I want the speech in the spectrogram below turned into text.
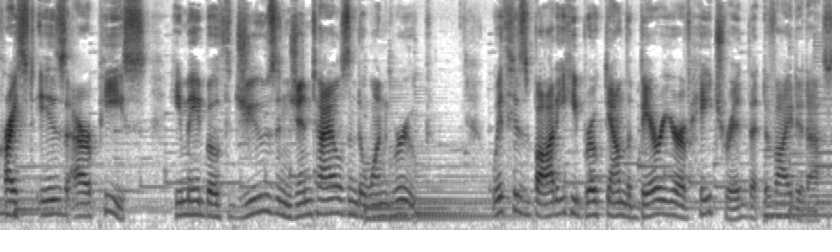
Christ is our peace. He made both Jews and Gentiles into one group. With his body, he broke down the barrier of hatred that divided us.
